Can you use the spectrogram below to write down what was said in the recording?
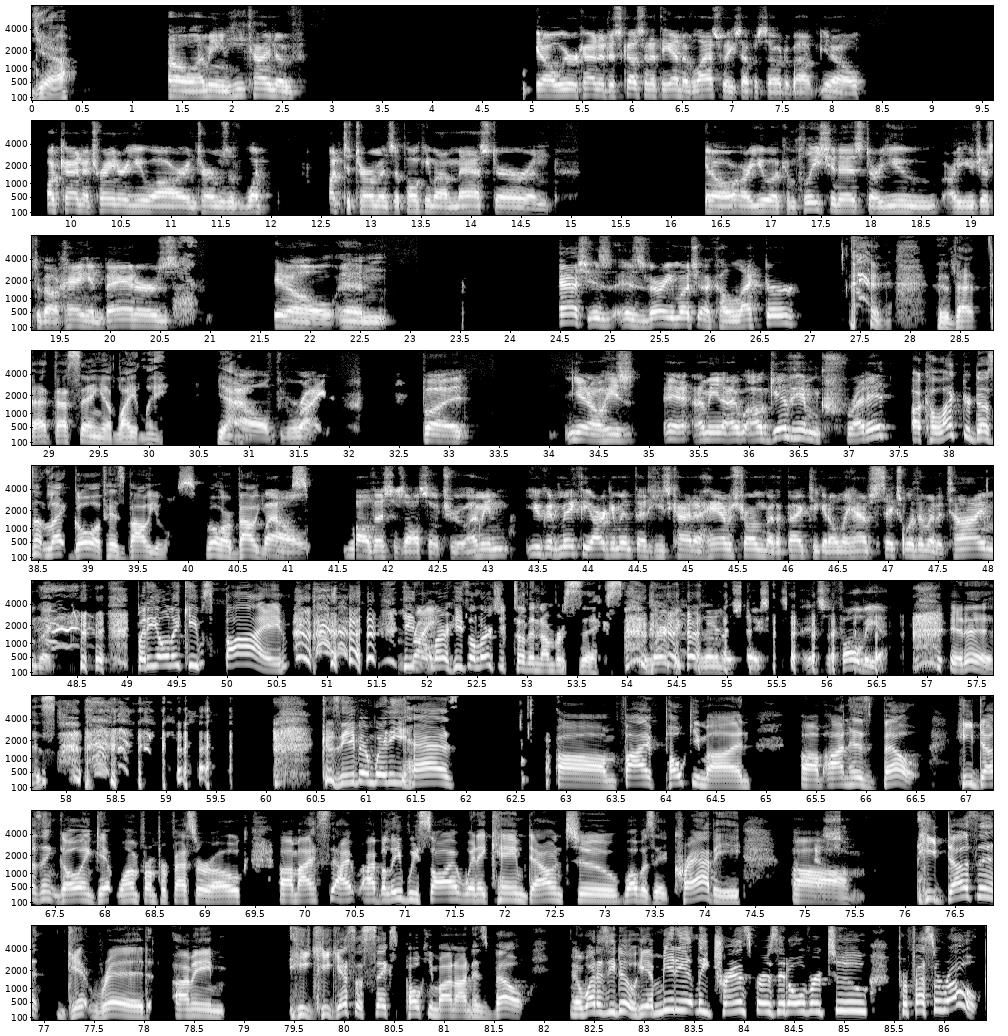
Yeah. Oh, I mean, he kind of. You know, we were kind of discussing at the end of last week's episode about you know what kind of trainer you are in terms of what what determines a Pokemon master and you know, are you a completionist? Are you are you just about hanging banners? You know, and Ash is is very much a collector. that that that's saying it lightly. Yeah. Well, right. But you know, he's eh, I mean, I, will give him credit. A collector doesn't let go of his values or values. Well, well, this is also true. I mean, you could make the argument that he's kind of hamstrung by the fact he can only have six with him at a time, but but he only keeps five. he's, Right. aller- he's allergic to the number six. allergic to the number six. It's, it's a phobia. it is. Because even when he has um five Pokemon um on his belt, he doesn't go and get one from Professor Oak. Um, I, I I believe we saw it when it came down to what was it, Krabby. Um, he doesn't get rid. I mean, he he gets a six Pokemon on his belt, and what does he do? He immediately transfers it over to Professor Oak.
